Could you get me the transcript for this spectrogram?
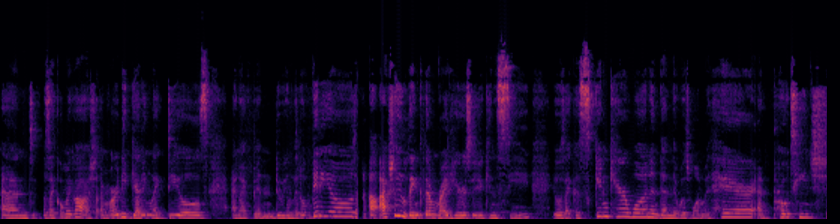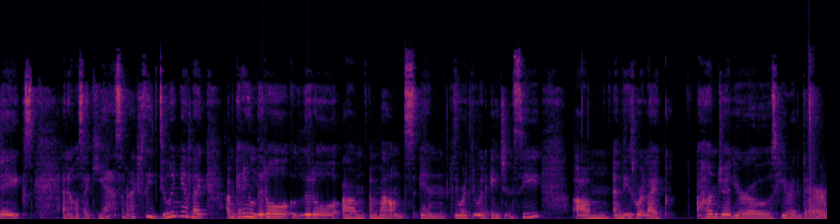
and I was like, oh my gosh, I'm already getting like deals and I've been doing little videos. I'll actually link them right here so you can see. It was like a skincare one and then there was one with hair and protein shakes. And I was like, yes, I'm actually doing it. Like I'm getting little, little um, amounts in. They were through an agency um, and these were like 100 euros here and there.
